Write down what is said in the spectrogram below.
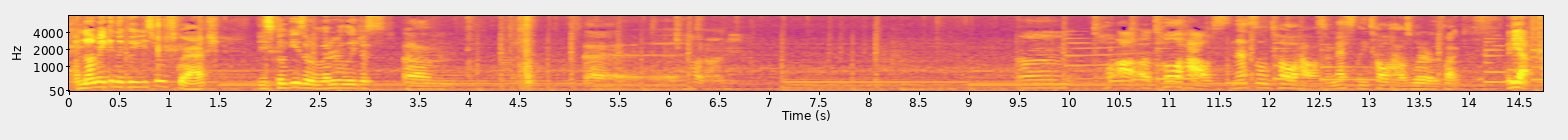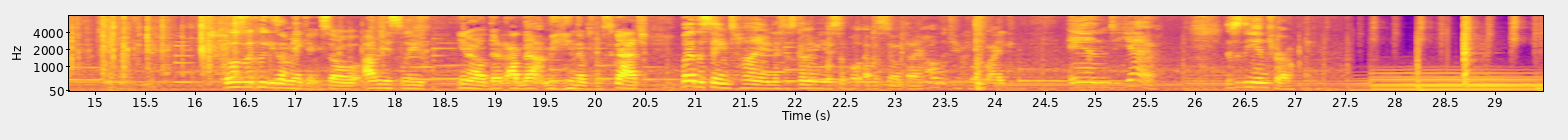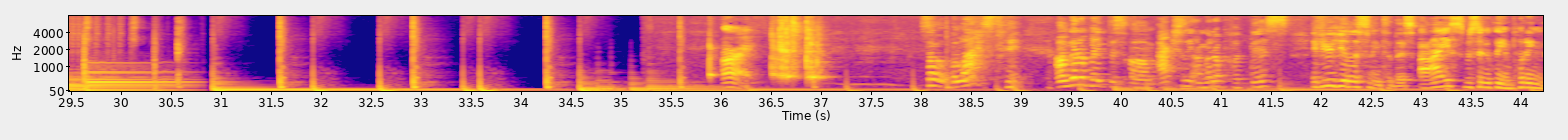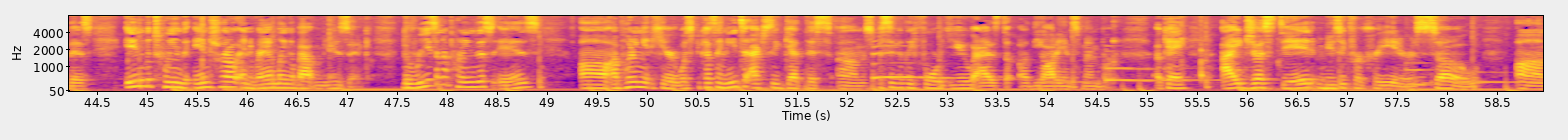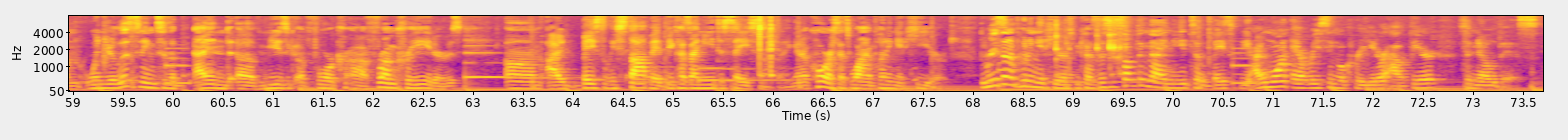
I'm not making the cookies from scratch. These cookies are literally just, um, uh, hold on, um, to- uh, a Toll House, Nestle Toll House or Nestle Toll House, whatever the fuck. But yeah, those are the cookies I'm making. So obviously, you know, I'm not making them from scratch. But at the same time, this is going to be a simple episode that I hope that you can like. And yeah, this is the intro. All right. So the last thing I'm gonna put this. Um, actually, I'm gonna put this. If you're here listening to this, I specifically am putting this in between the intro and rambling about music. The reason I'm putting this is uh, I'm putting it here was because I need to actually get this um, specifically for you as the, uh, the audience member. Okay, I just did music for creators, so um, when you're listening to the end of music of for uh, from creators, um, I basically stop it because I need to say something, and of course that's why I'm putting it here. The reason I'm putting it here is because this is something that I need to basically. I want every single creator out there to know this.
